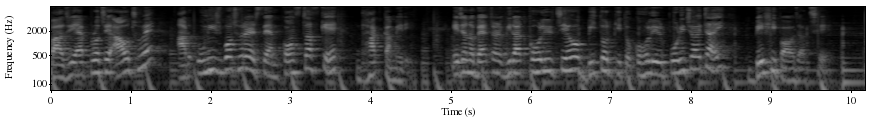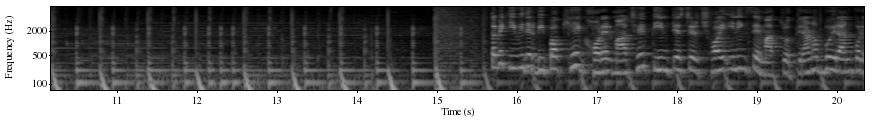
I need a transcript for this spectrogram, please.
বাজি অ্যাপ্রোচে আউট হয়ে আর উনিশ বছরের স্যাম কনস্টাসকে ধাক্কা মেরে। এ যেন ব্যাটার বিরাট কোহলির চেয়েও বিতর্কিত কোহলির পরিচয়টাই বেশি পাওয়া যাচ্ছে। তবে কিউইদের বিপক্ষে ঘরের মাঠে তিন টেস্টের ছয় ইনিংসে মাত্র তিরানব্বই রান করে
